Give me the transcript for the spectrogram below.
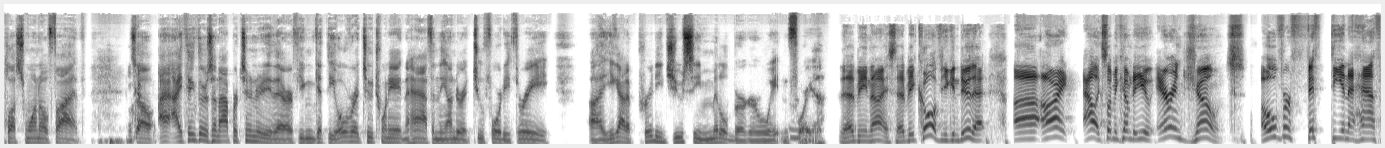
plus 105. Okay. So I, I, think there's an opportunity there. If you can get the over at 228 and a half and the under at 243, uh, you got a pretty juicy middle burger waiting for you. That'd be nice. That'd be cool if you can do that. Uh, all right, Alex, let me come to you. Aaron Jones, over 50 and a half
